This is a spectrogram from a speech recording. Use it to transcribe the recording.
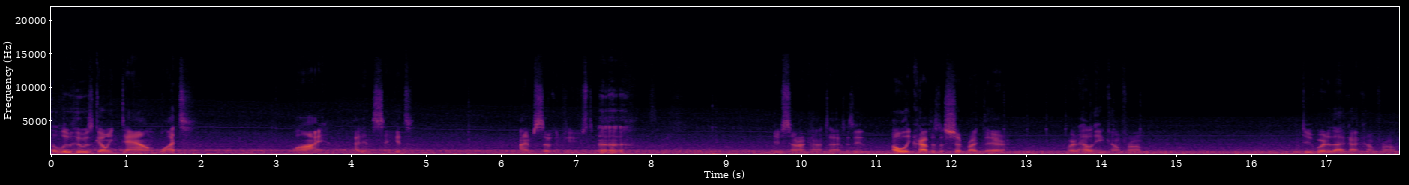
The Luhu is going down. What? Why? I didn't sink it. I'm so confused. New sonar contact. Is it? Holy crap! There's a ship right there. Where the hell did he come from? Dude, where did that guy come from?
